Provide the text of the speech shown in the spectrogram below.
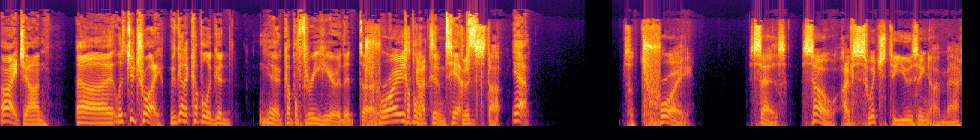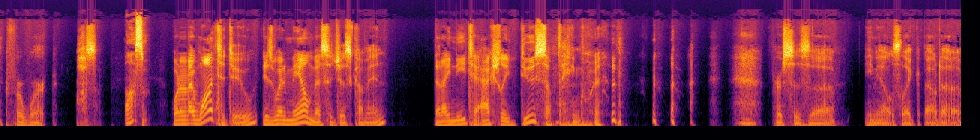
All right, John. Uh, let's do Troy. We've got a couple of good, yeah, a couple three here that uh, Troy's couple got of good some tips. good stuff. Yeah. So Troy says, "So I've switched to using a Mac for work. Awesome. Awesome. What I want to do is when mail messages come in that I need to actually do something with versus uh, emails like about uh,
